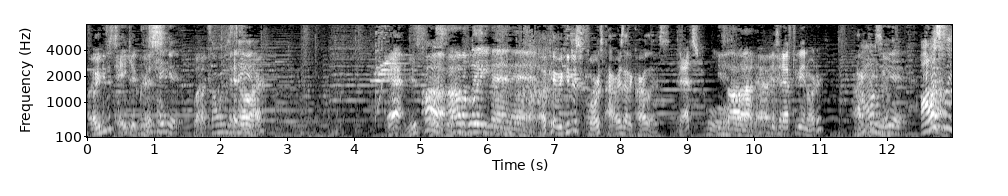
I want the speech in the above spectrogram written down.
Oh, you can just take it, Just Chris. take it. What? Someone just Hit take R. it. Yeah, use Huh. I'm a Blade Man man. Okay, we can just force powers out of Carlos. That's cool. He's not allowed to have Does it. it have to be in order? I don't, I don't think need so. it. Honestly,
